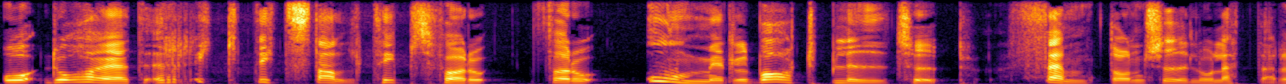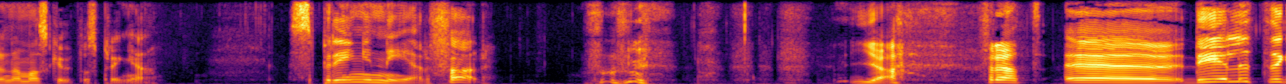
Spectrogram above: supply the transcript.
Och då har jag ett riktigt stalltips för att, för att omedelbart bli typ 15 kilo lättare när man ska ut och springa. Spring nerför. Ja, För att eh, det, är lite,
